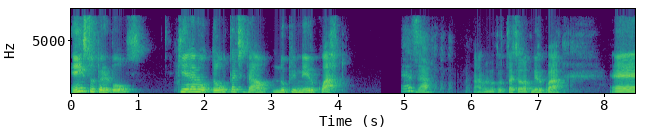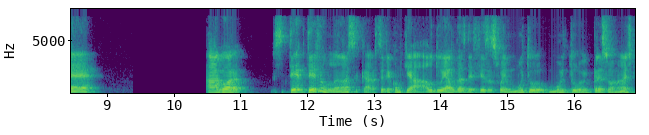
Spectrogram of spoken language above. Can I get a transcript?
em Super Bowls, que ele anotou um touchdown no primeiro quarto. Exato. Ah, anotou um touchdown no primeiro quarto. É... Agora, teve um lance, cara, você vê como que a, o duelo das defesas foi muito, muito impressionante,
